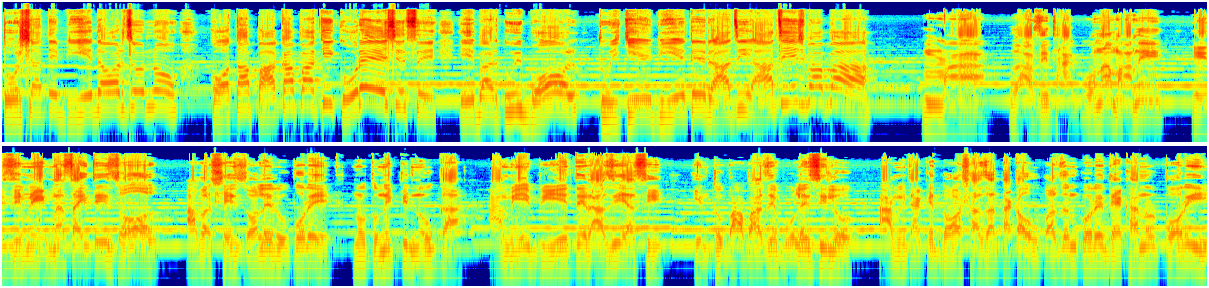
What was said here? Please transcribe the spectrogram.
তোর সাথে বিয়ে দেওয়ার জন্য কথা পাকাপাকি করে এসেছে। এবার তুই বল তুই কি এই বিয়েতে রাজি আছিস বাবা? মা রাজি থাকব না মানে? এই যে মেঘনা চাইতেই জল আবার সেই জলের উপরে নতুন একটি নৌকা। আমি এই বিয়েতে রাজি আছি, কিন্তু বাবা যে বলেছিল, আমি তাকে দশ হাজার টাকা উপার্জন করে দেখানোর পরই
